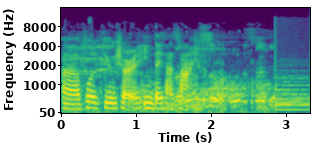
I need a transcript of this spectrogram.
uh, for the future in data science.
